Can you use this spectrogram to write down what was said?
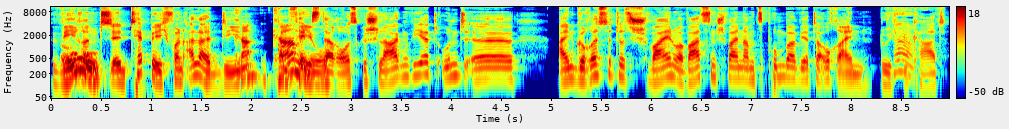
während oh. Teppich von Aladdin Ka am Fenster rausgeschlagen wird und äh, ein geröstetes Schwein oder Warzenschwein namens Pumba wird da auch rein durchgekarrt.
